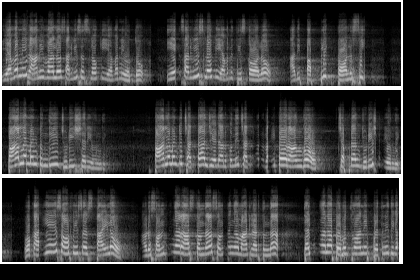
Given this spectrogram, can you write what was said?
ఎవరిని రానివ్వాలో సర్వీసెస్లోకి ఎవరిని వద్దో ఏ సర్వీస్లోకి ఎవరిని తీసుకోవాలో అది పబ్లిక్ పాలసీ పార్లమెంట్ ఉంది జుడిషియరీ ఉంది. పార్లమెంటు చట్టాలు చేయడానికి ఉంది చట్టాలు రైటో రాంగో చెప్పడానికి జుడిషియరీ ఉంది. ఒక ఐఏఎస్ ఆఫీసర్ స్థాయిలో ఆవిడ సొంతంగా రాస్తుందా సొంతంగా మాట్లాడుతుందా తెలంగాణ ప్రభుత్వాన్ని ప్రతినిధిగా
